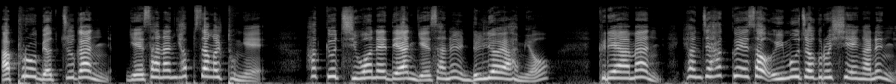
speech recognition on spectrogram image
앞으로 몇 주간 예산안 협상을 통해 학교 지원에 대한 예산을 늘려야 하며 그래야만 현재 학교에서 의무적으로 시행하는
